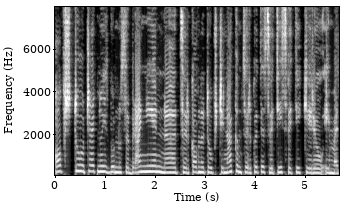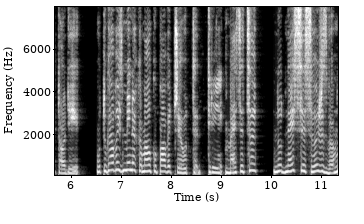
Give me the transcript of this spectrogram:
общо отчетно изборно събрание на църковната община към църквата Свети Свети Кирил и Методи. От тогава изминаха малко повече от 3 месеца, но днес се свързвам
